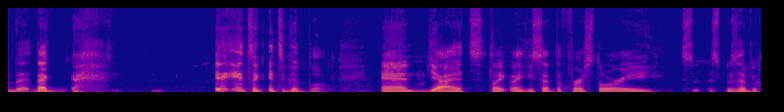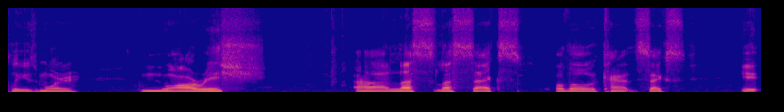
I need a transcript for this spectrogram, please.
That that it, it's a it's a good book, and yeah, it's like like you said, the first story specifically is more noirish, uh, less less sex, although kind of sex it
